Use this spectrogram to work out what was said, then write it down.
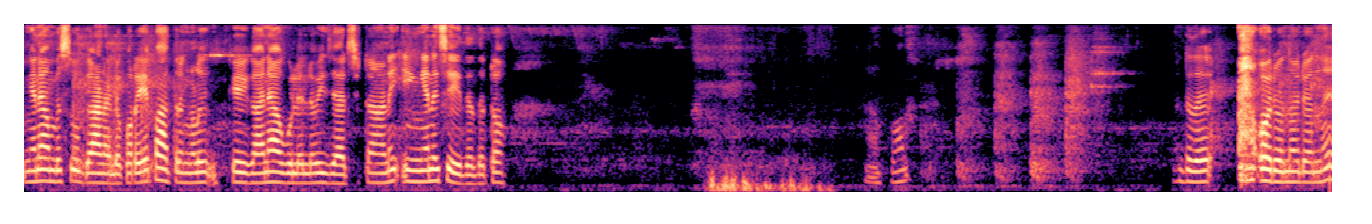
ഇങ്ങനെ ആകുമ്പോൾ സുഖമാണല്ലോ കുറേ പാത്രങ്ങൾ കഴുകാനാകില്ലല്ലോ വിചാരിച്ചിട്ടാണ് ഇങ്ങനെ ചെയ്തത് കേട്ടോ അപ്പം എന്നിട്ടത് ഓരോന്നോരോന്ന്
